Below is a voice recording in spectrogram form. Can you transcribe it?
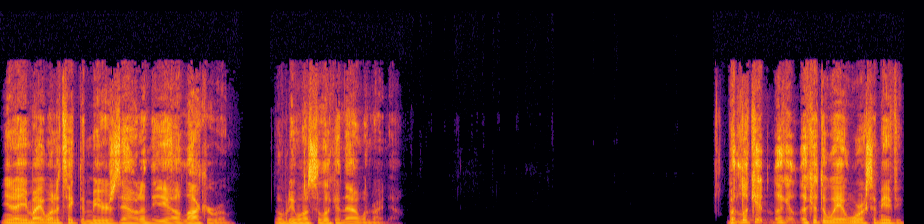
you know, you might want to take the mirrors down in the uh, locker room. Nobody wants to look in that one right now. But look at look at look at the way it works. I mean, if you,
